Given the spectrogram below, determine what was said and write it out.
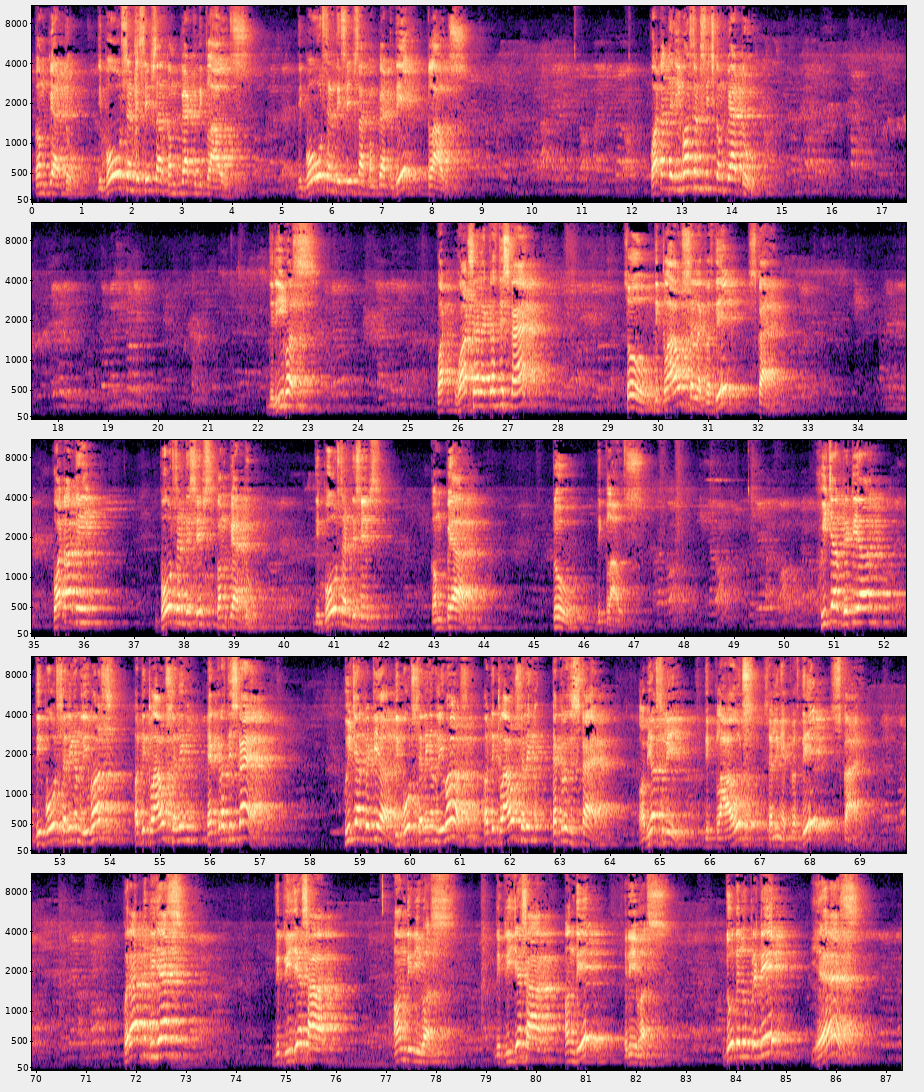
compared to? the boats and the ships are compared to the clouds. The boats and the ships are compared to the clouds. What are the rivers and seas compared to? The rivers. What, what sail across the sky? So the clouds sail across the sky. What are the boats and the ships compared to? The boats and the ships compare to the clouds. Which are prettier, the boats sailing on rivers or the clouds sailing across the sky? Which are prettier, the boats sailing on rivers or the clouds sailing across the sky? Obviously, the clouds sailing across the sky. Where are the bridges? The bridges are on the rivers. The bridges are on the rivers. Do they look pretty? Yes.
